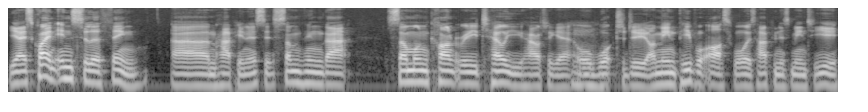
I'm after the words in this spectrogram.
Yeah, it's quite an insular thing. Um, happiness. It's something that someone can't really tell you how to get mm. or what to do. I mean, people ask, "What does happiness mean to you?"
